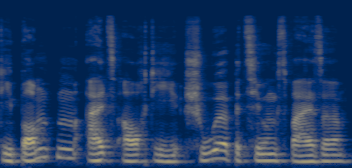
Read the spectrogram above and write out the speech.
die Bomben als auch die Schuhe beziehungsweise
